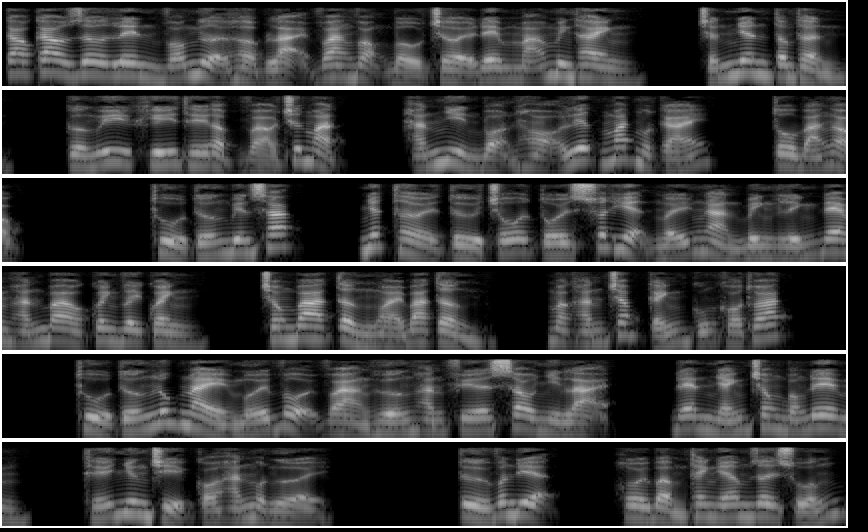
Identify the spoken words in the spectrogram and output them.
cao cao dơ lên vó ngựa hợp lại vang vọng bầu trời đêm mã minh thanh, chấn nhân tâm thần, cường uy khí thế ập vào trước mặt, hắn nhìn bọn họ liếc mắt một cái, Tô Bá Ngọc. Thủ tướng biến sắc, nhất thời từ chỗ tối xuất hiện mấy ngàn binh lính đem hắn bao quanh vây quanh, trong ba tầng ngoài ba tầng, mặc hắn chắp cánh cũng khó thoát. Thủ tướng lúc này mới vội vàng hướng hắn phía sau nhìn lại, đen nhánh trong bóng đêm, thế nhưng chỉ có hắn một người. Từ vân điện, hồi bẩm thanh âm rơi xuống,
